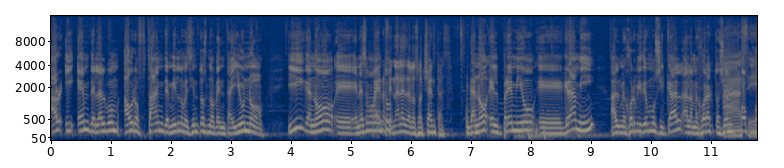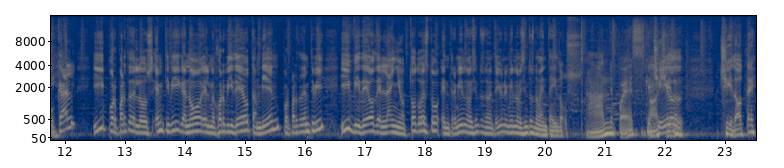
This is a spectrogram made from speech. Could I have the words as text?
REM del álbum Out of Time de 1991. Y ganó eh, en ese momento. Bueno, finales de los ochentas. ganó el premio eh, Grammy al mejor video musical, a la mejor actuación Ah, pop sí. vocal y por parte de los MTV ganó el mejor video también por parte de MTV y video del año. Todo esto entre 1991 y 1992. Ande, pues. Qué chido. Chidote,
